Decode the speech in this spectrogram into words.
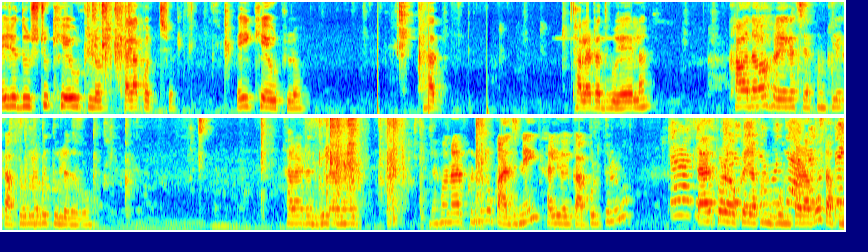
এই যে দুষ্টু খেয়ে উঠল খেলা করছে। এই খেয়ে উঠল। হাত থালাটা ধুয়ে এলাম। খাওয়া দাওয়া হয়ে গেছে এখন খালি কাপড়গুলোকে তুলে দেবো। থালাটা ধুলাম এখন আর কোনো কাজ নেই খালি ওই কাপড় তুলবো। তারপরে ওকে যখন ঘুম পাড়াবো তখন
